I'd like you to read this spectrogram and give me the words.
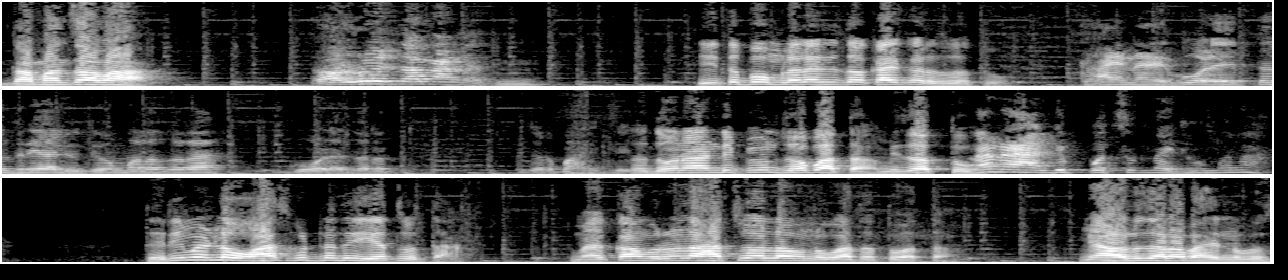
दमान जावा. सामान्य. इथं लागली तर काय करत होता तू? काय नाही गोळ्या तंत्री आली होती हो मला जरा. गोळ्या जरा जरा बाहेर तर दोन अंडी पिऊन झोप आता मी जातो. नाही अंडी पचत नाही घेऊ मला. तरी म्हटलं वास कुठनं तरी येत होता. माझ्या कामरूनला हात चुवा लावू नको आता तो आता. मी आलो झाला बाहेरनं बस.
